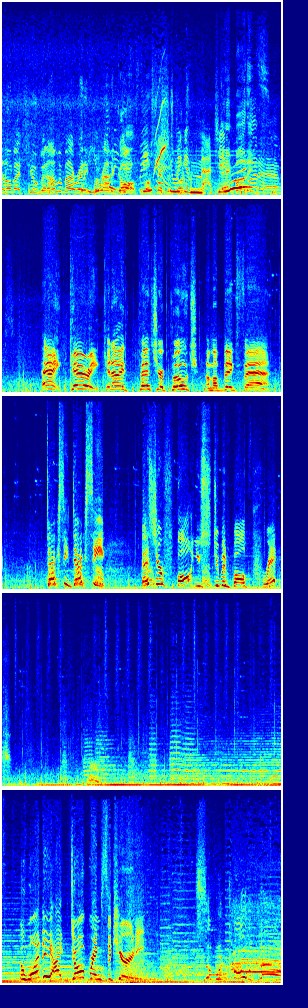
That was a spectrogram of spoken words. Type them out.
about you, but I'm about ready for a round of golf. Should we Country. get matching? Hey, buddy. Hey, Kerry, can I pet your pooch? I'm a big fan. Dexie, Dexie! That's your fault, you stupid bald prick! The one day I don't bring security! Someone call the pound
